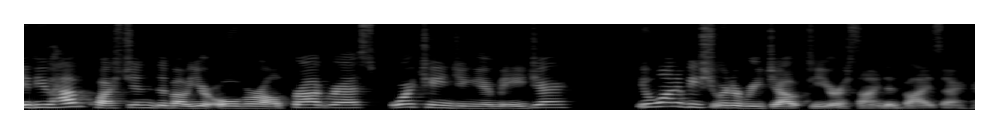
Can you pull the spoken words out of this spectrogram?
If you have questions about your overall progress or changing your major, you'll want to be sure to reach out to your assigned advisor.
